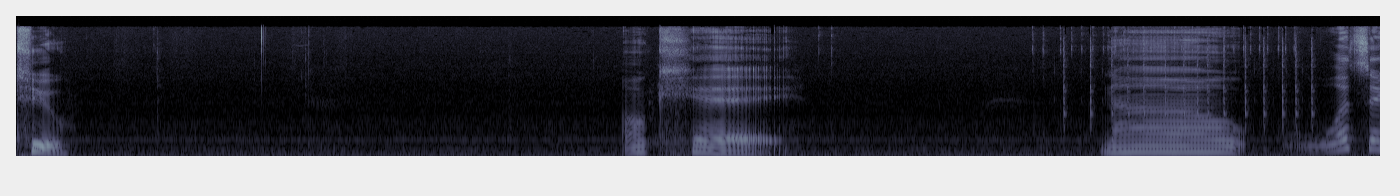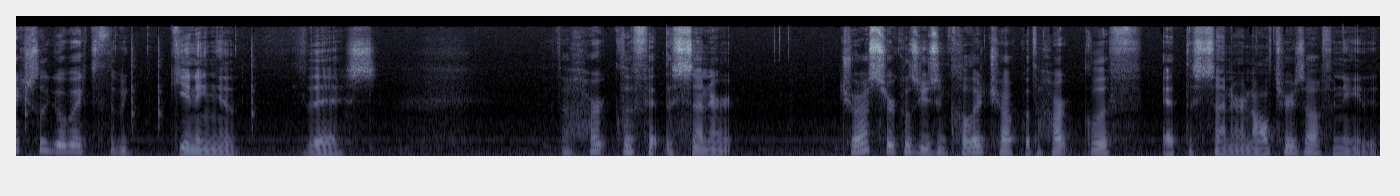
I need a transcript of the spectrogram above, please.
two. Okay. Now, let's actually go back to the beginning of this. The heart glyph at the center. Draw circles using colored chalk with a heart glyph at the center. An altar is often needed.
